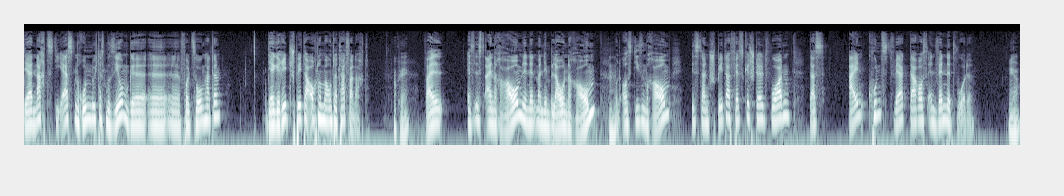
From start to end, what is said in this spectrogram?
der nachts die ersten Runden durch das Museum äh, äh, vollzogen hatte, der gerät später auch nochmal unter Tatverdacht. Okay. Weil es ist ein Raum, den nennt man den blauen Raum. Und aus diesem Raum ist dann später festgestellt worden, dass ein Kunstwerk daraus entwendet wurde. Ja.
